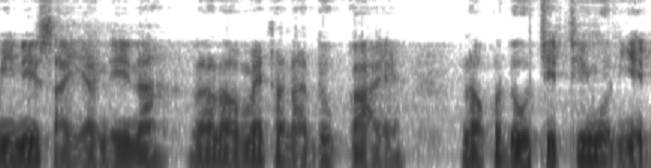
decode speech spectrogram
มีนิสัยอย่างนี้นะ แล้วเราไม่ถนัดดูกาย เราก็ดูจิตที่หงุดหงิด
